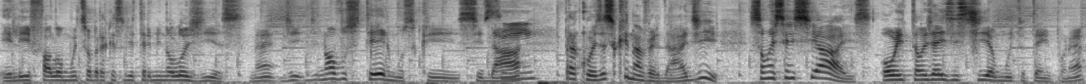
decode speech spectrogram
Ele falou muito sobre a questão de terminologias, né? De, de novos termos que se dá para coisas que na verdade são essenciais, ou então já existia há muito tempo, né?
